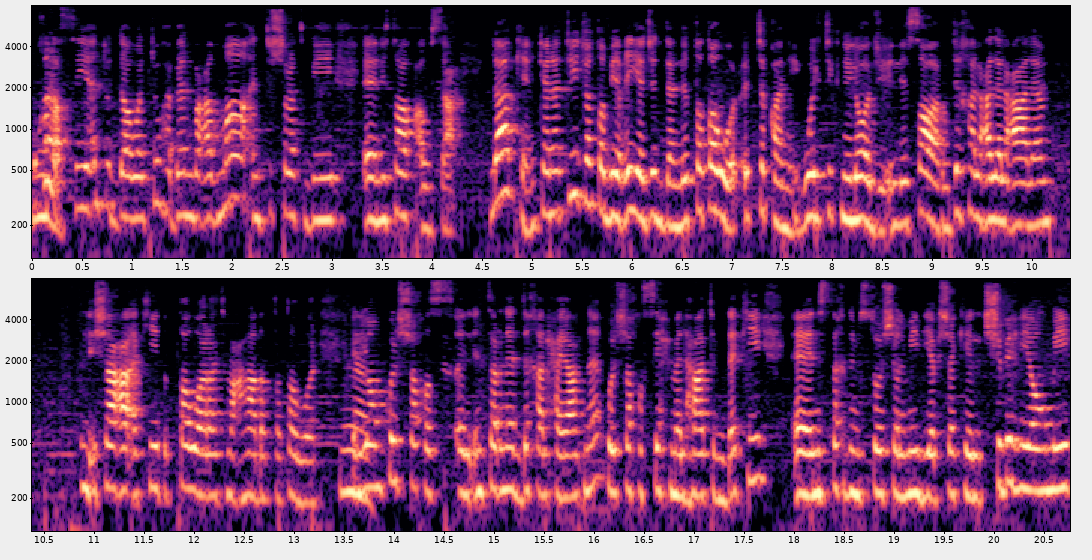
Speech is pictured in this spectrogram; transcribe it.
وخلاص هي أنتم تداولتوها بين بعض ما انتشرت بنطاق أوسع. لكن كنتيجة طبيعية جدا للتطور التقني والتكنولوجي اللي صار ودخل على العالم الإشاعة أكيد تطورت مع هذا التطور. نعم. اليوم كل شخص الإنترنت دخل حياتنا كل شخص يحمل هاتف ذكي آه، نستخدم ال social media بشكل شبه يومي.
